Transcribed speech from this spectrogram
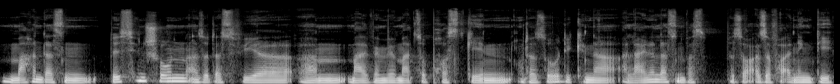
machen das ein bisschen schon, also dass wir ähm, mal, wenn wir mal zur Post gehen oder so, die Kinder alleine lassen, was. Also vor allen Dingen die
